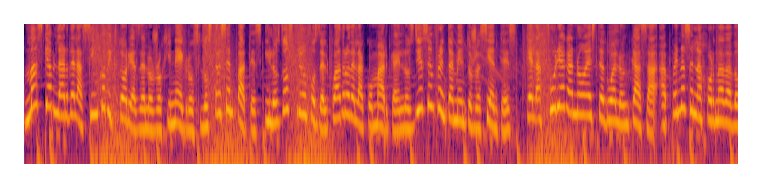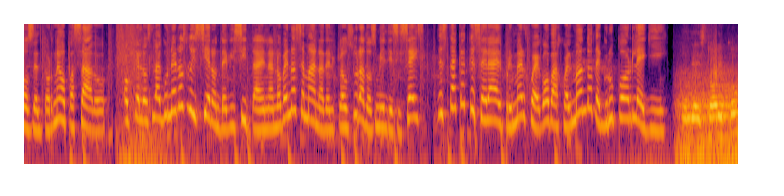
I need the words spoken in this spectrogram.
Más que hablar de las cinco victorias de los rojinegros, los tres empates y los dos triunfos del cuadro de la comarca en los 10 enfrentamientos recientes, que la Furia ganó este duelo en casa apenas en la jornada 2 del torneo pasado, o que los laguneros lo hicieron de visita en la novena semana del Clausura 2016, destaca que será el primer juego bajo el mando de Grupo Orlegui. Un día histórico,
